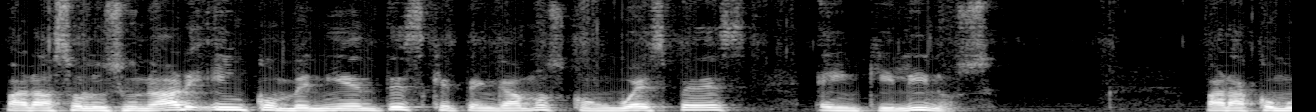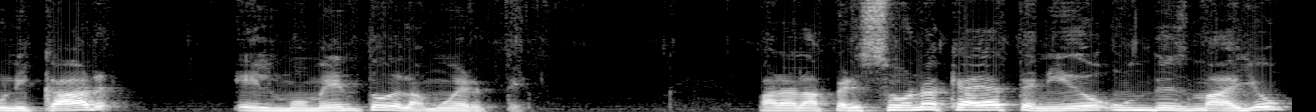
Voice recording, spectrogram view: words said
Para solucionar inconvenientes que tengamos con huéspedes e inquilinos. Para comunicar el momento de la muerte. Para la persona que haya tenido un desmayo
